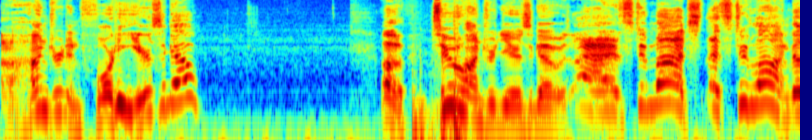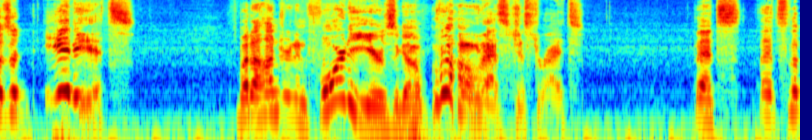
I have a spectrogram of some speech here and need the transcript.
140 years ago? Oh, 200 years ago. Ah, that's too much. That's too long. Those are idiots. But 140 years ago, oh, that's just right. That's that's the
